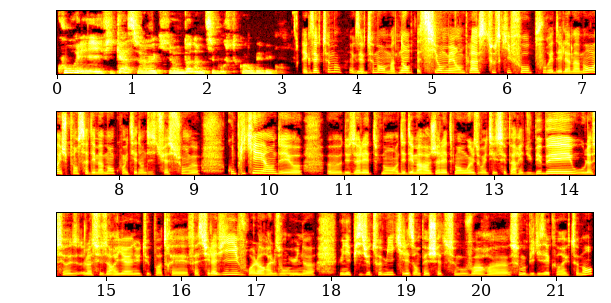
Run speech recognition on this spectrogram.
Court et efficace, qui, donne un petit boost quoi au bébé. Exactement, Mmh. exactement. Maintenant, si on met en place tout ce qu'il faut pour aider la maman et je pense à des mamans qui ont été dans des situations, compliquées, hein, des, allaitements des démarrages d'allaitement où elles ont été séparées du bébé, où la cés la césarienne était pas très facile à vivre, ou alors elles ont eu une, une épisiotomie qui les empêchait de se mouvoir, se mobiliser correctement.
